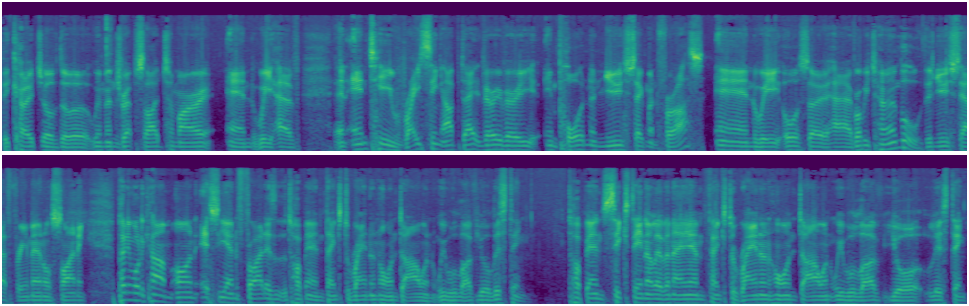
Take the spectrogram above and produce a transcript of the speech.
the coach of the women's rep side tomorrow, and we have an NT racing update, very very important, a new segment for us. And we also have Robbie Turnbull, the new South Fremantle signing. Plenty more to come on SEN Fridays at the top end. Thanks to Raine and Horne Darwin. We will love your listing. Top end, 16, 11 a.m. Thanks to Raine and Horne, Darwin. We will love your listing.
